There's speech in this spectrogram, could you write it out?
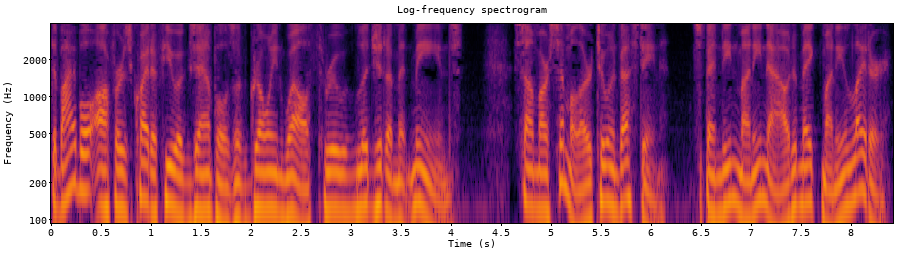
The Bible offers quite a few examples of growing wealth through legitimate means. Some are similar to investing, spending money now to make money later.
